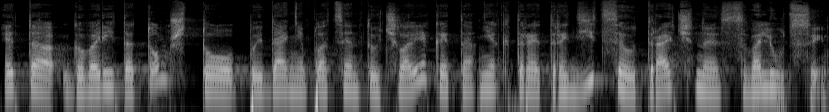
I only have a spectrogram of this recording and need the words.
Это говорит о том, что поедание плаценты у человека – это некоторая традиция, утраченная с эволюцией.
